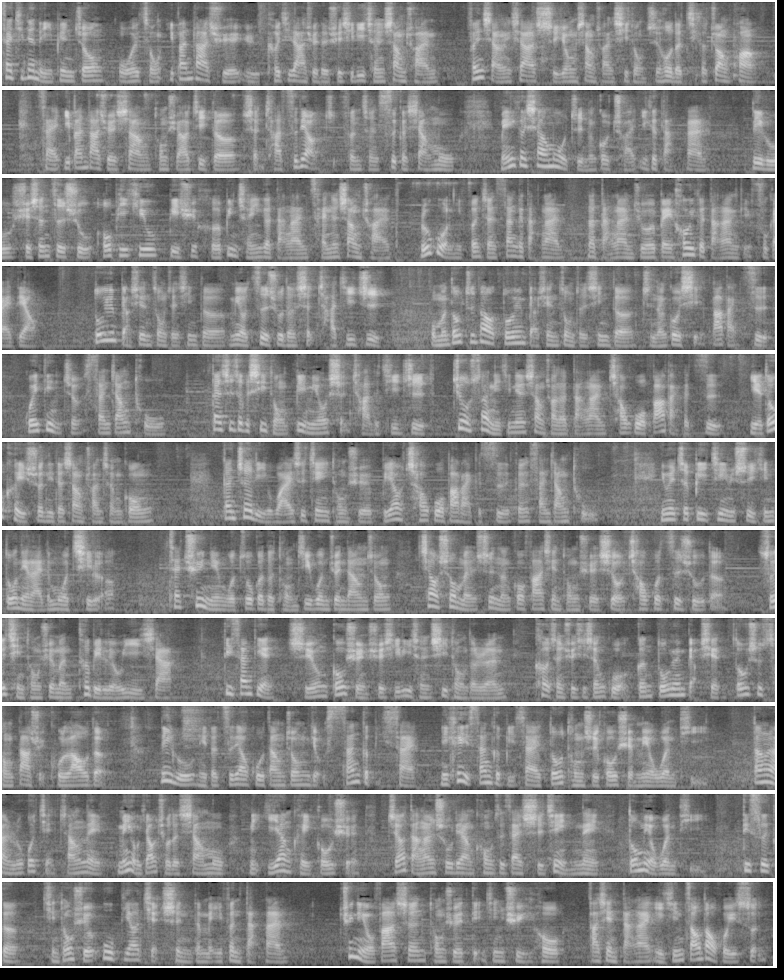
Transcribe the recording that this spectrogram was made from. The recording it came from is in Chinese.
在今天的影片中，我会从一般大学与科技大学的学习历程上传，分享一下使用上传系统之后的几个状况。在一般大学上，同学要记得审查资料只分成四个项目，每一个项目只能够传一个档案。例如，学生字数 OPQ 必须合并成一个档案才能上传。如果你分成三个档案，那档案就会被后一个档案给覆盖掉。多元表现重整心得没有字数的审查机制。我们都知道，多元表现重整心得只能够写八百字，规定只有三张图。但是这个系统并没有审查的机制，就算你今天上传的档案超过八百个字，也都可以顺利的上传成功。但这里我还是建议同学不要超过八百个字跟三张图，因为这毕竟是已经多年来的默契了。在去年我做过的统计问卷当中，教授们是能够发现同学是有超过字数的，所以请同学们特别留意一下。第三点，使用勾选学习历程系统的人，课程学习成果跟多元表现都是从大水库捞的。例如，你的资料库当中有三个比赛，你可以三个比赛都同时勾选，没有问题。当然，如果简章内没有要求的项目，你一样可以勾选，只要档案数量控制在十件以内都没有问题。第四个，请同学务必要检视你的每一份档案。去年有发生同学点进去以后，发现档案已经遭到毁损。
